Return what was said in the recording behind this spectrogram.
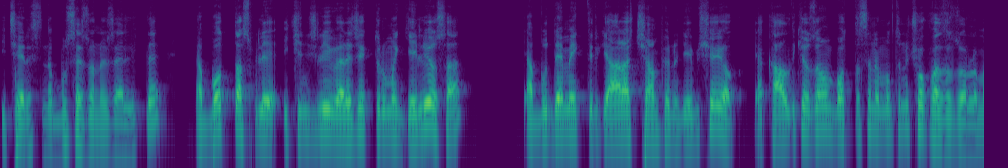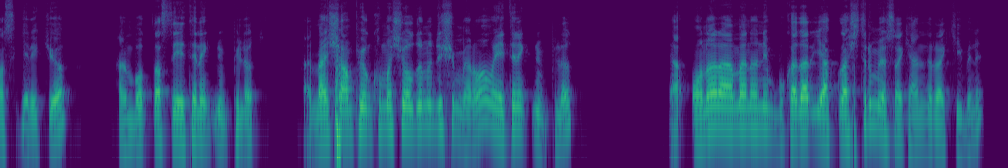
içerisinde bu sezon özellikle ya Bottas bile ikinciliği verecek duruma geliyorsa ya bu demektir ki araç şampiyonu diye bir şey yok. Ya kaldı ki o zaman Bottas'ın Hamilton'ı çok fazla zorlaması gerekiyor. Hani Bottas da yetenekli bir pilot. Yani ben şampiyon kumaşı olduğunu düşünmüyorum ama yetenekli bir pilot. Ya ona rağmen hani bu kadar yaklaştırmıyorsa kendi rakibini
